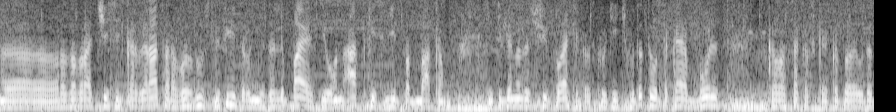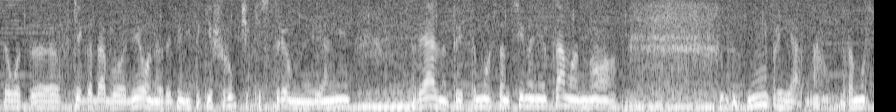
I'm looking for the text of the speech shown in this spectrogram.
э, разобрать, чистить карбюратор, воздушный фильтр у них залипает, и он адский сидит под баком. И тебе надо чуть-чуть пластик раскрутить. Вот это вот такая боль кавасаковская, которая вот это вот э, в те года была делана, вот эти у них такие шрубчики стрёмные, и они реально, то есть ты можешь там сильно не само, но неприятно, потому что,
